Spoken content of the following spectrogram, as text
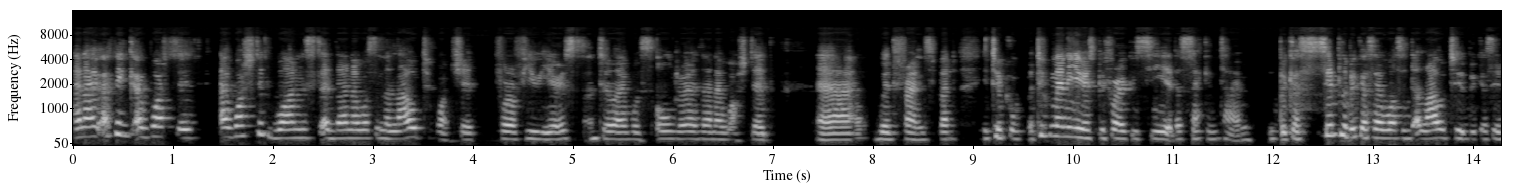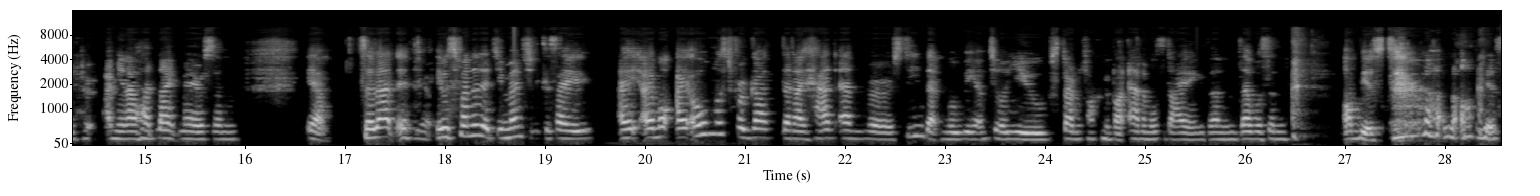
And I, I think I watched it. I watched it once, and then I wasn't allowed to watch it for a few years until I was older, and then I watched it uh, with friends. But it took it took many years before I could see it a second time because simply because I wasn't allowed to because it hurt. I mean, I had nightmares and yeah. So that Yeah. it was funny that you mentioned because I. I, I, I almost forgot that I had ever seen that movie until you started talking about animals dying. Then that was an obvious, an obvious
